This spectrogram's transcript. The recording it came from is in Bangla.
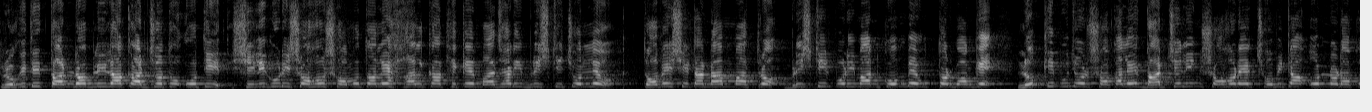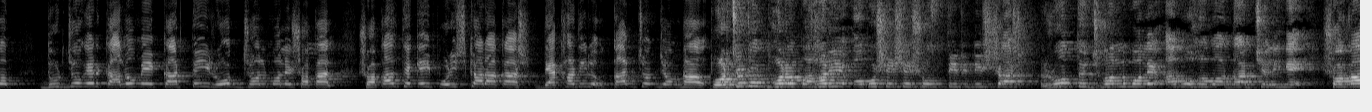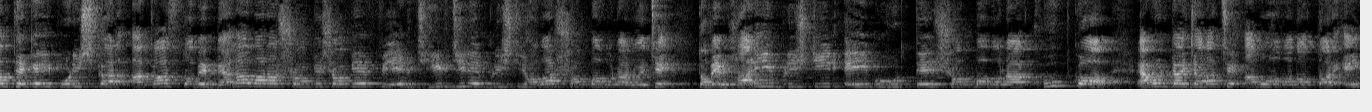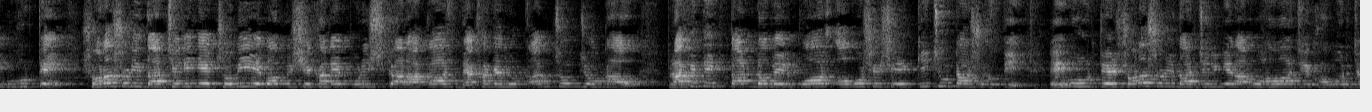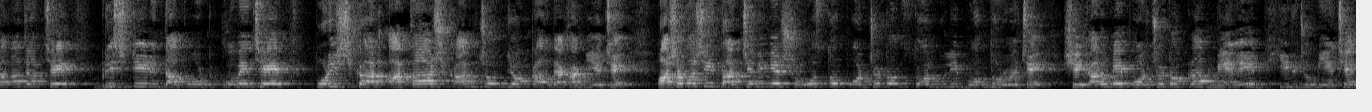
প্রকৃতির তাণ্ডব লীলা কার্যত অতীত। শিলিগুড়ি সহ সমতলে হালকা থেকে মাঝারি বৃষ্টি চললেও তবে সেটা নামমাত্র। বৃষ্টির পরিমাণ কমবে উত্তরবঙ্গে। লক্ষ্মী পুজোর সকালে দার্জিলিং শহরের ছবিটা অন্যরকম। দুর্যোগের কালো মেঘ কাটতেই রোদ ঝলমলে সকাল। সকাল থেকেই পরিষ্কার আকাশ দেখা দিল কাঞ্চনজঙ্ঘাও। পর্যটক ভরা পাহাড়ে অবশেষে স্বস্তির নিঃশ্বাস। রোদ ঝলমলে আবহাওয়া দার্জিলিং এ সকাল থেকেই পরিষ্কার আকাশ, তবে বেলা বাড়ার সঙ্গে সঙ্গে ফের ঝিরঝিরে বৃষ্টি হওয়ার সম্ভাবনা রয়েছে। তবে ভারী বৃষ্টির এই মুহূর্তে সম্ভাবনা খুব কম। এমনটাই জানাচ্ছে আবহাওয়া দপ্তর। এই মুহূর্তে সরাসরি দার্জিলিং এর ছবি এবং সেখানে পরিষ্কার আকাশ দেখা গেল কাঞ্চনজঙ্ঘাও। প্রাকৃতিক তাণ্ডবের পর অবশেষে কিছুটা স্বস্তি। এই মুহূর্তে সরাসরি দার্জিলিং এর আবহাওয়া যে খবর জানা যাচ্ছে, বৃষ্টির দাপট কমেছে, পরিষ্কার আকাশ, কাঞ্চনজঙ্ঘাও দেখা গিয়েছে। পাশাপাশি দার্জিলিং এর সমস্ত পর্যটন স্থলগুলি বন্ধ রয়েছে। সে কারণে পর্যটকরা মেলে ভিড় জমিয়েছেন।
